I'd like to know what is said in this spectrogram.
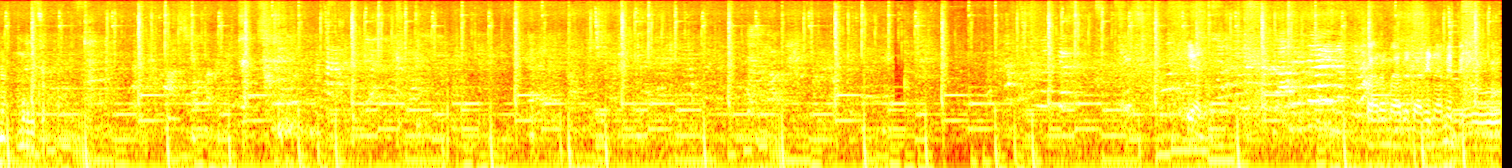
Ano, umuusok. Yan. Parang matatali namin pero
